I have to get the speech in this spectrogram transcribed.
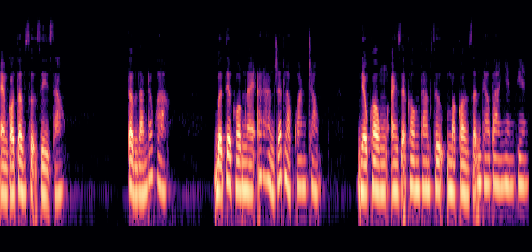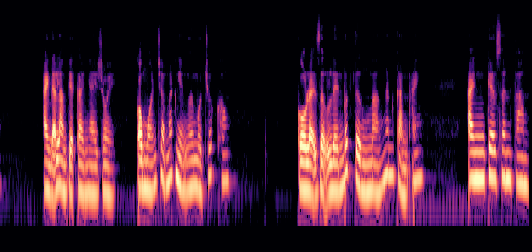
Em có tâm sự gì sao? Tầm giám đốc à? Bữa tiệc hôm nay át hẳn rất là quan trọng. Nếu không anh sẽ không tham dự mà còn dẫn theo ba nhân viên. Anh đã làm việc cả ngày rồi, có muốn cho mắt nghỉ ngơi một chút không? Cô lại dựng lên bức tường mà ngăn cản anh. Anh kêu Xuân Phạm,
